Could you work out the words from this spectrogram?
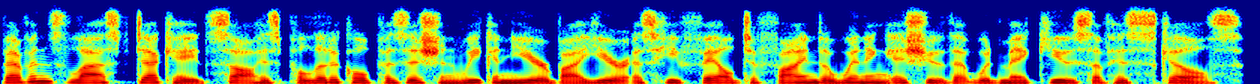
Bevan's last decade saw his political position weaken year by year as he failed to find a winning issue that would make use of his skills.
